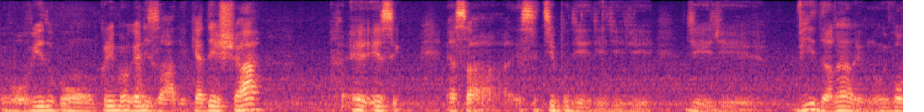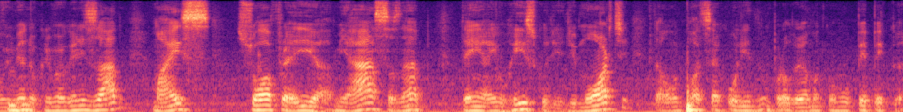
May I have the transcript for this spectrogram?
envolvido com crime organizado e quer deixar esse, essa, esse tipo de, de, de, de, de vida né? no envolvimento uhum. no crime organizado, mas sofre aí ameaças, né? tem aí o risco de, de morte, então pode ser acolhido num programa como o PPK.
